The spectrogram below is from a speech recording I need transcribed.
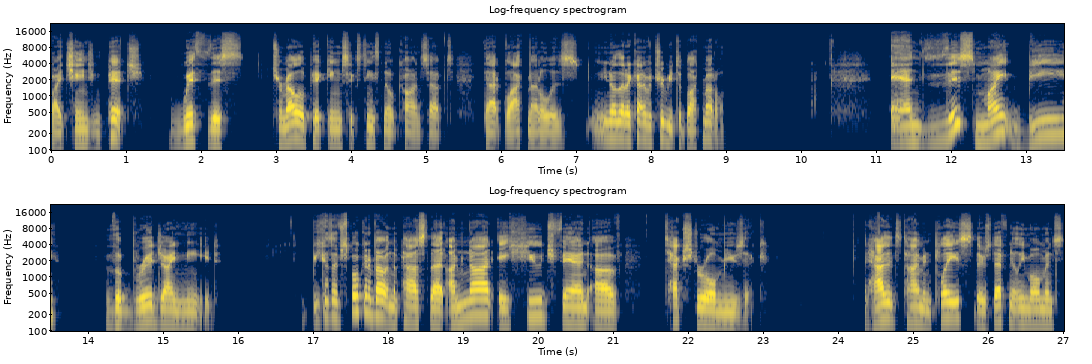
by changing pitch with this tremolo picking 16th note concept that black metal is, you know, that I kind of attribute to black metal. And this might be the bridge I need. Because I've spoken about in the past that I'm not a huge fan of textural music. It has its time and place. There's definitely moments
